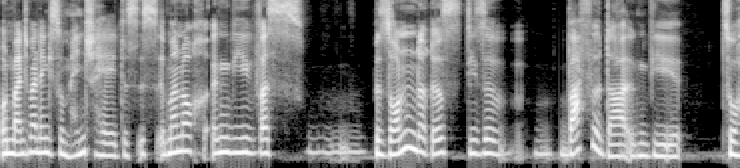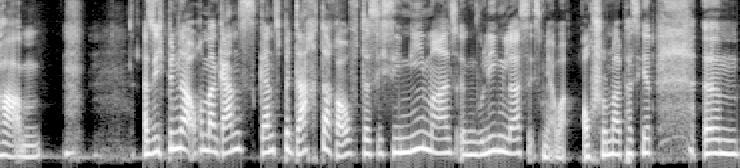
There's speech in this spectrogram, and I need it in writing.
Und manchmal denke ich so, Mensch, hey, das ist immer noch irgendwie was Besonderes, diese Waffe da irgendwie zu haben. Also ich bin da auch immer ganz, ganz bedacht darauf, dass ich sie niemals irgendwo liegen lasse, ist mir aber auch schon mal passiert, ähm,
